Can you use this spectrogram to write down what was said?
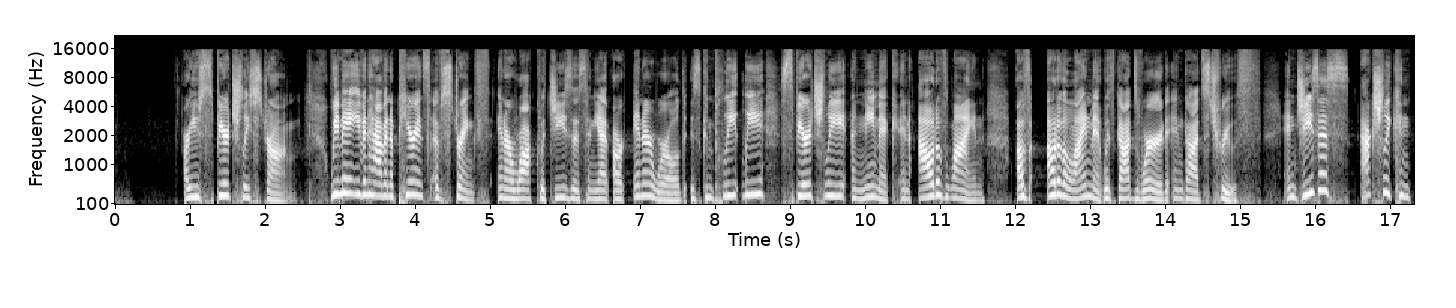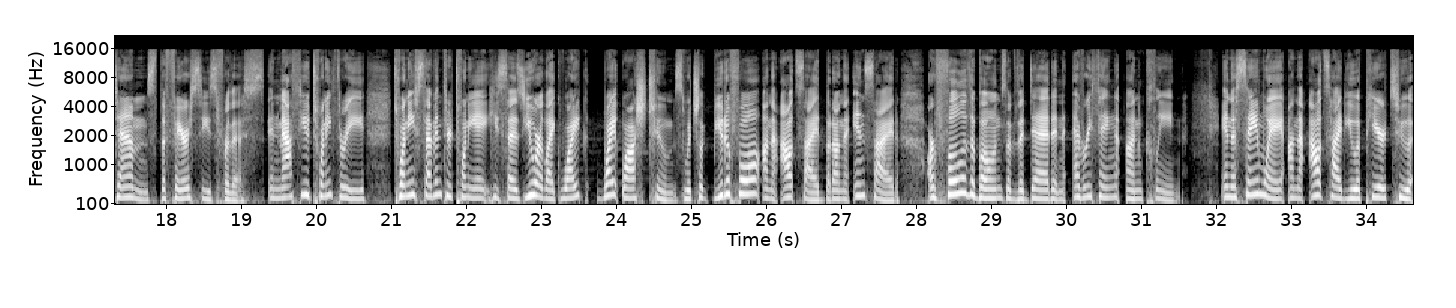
Are you spiritually strong? We may even have an appearance of strength in our walk with Jesus, and yet our inner world is completely spiritually anemic and out of line, of out of alignment with God's word and God's truth. And Jesus actually condemns the Pharisees for this. In Matthew 23, 27 through 28, he says, You are like white, whitewashed tombs, which look beautiful on the outside, but on the inside are full of the bones of the dead and everything unclean. In the same way, on the outside you appear to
